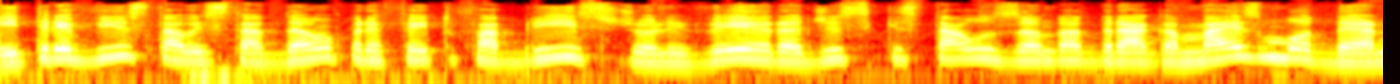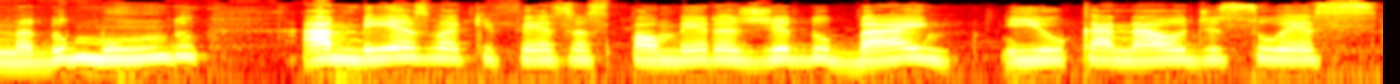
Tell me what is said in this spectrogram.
Em entrevista ao Estadão, o prefeito Fabrício de Oliveira disse que está usando a draga mais moderna do mundo, a mesma que fez as palmeiras de Dubai e o canal de Suez.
